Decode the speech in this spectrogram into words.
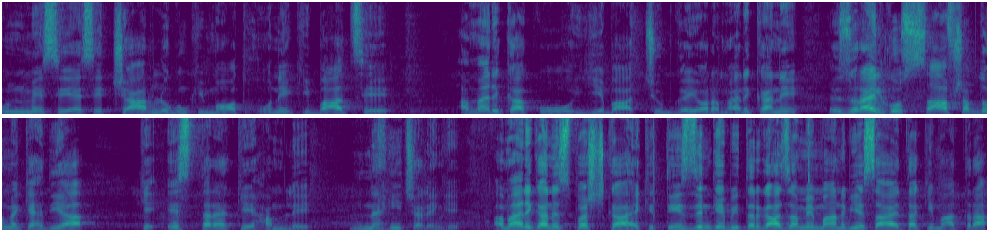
उनमें से ऐसे चार लोगों की मौत होने की बात से अमेरिका को ये बात चुप गई और अमेरिका ने इसराइल को साफ़ शब्दों में कह दिया कि इस तरह के हमले नहीं चलेंगे। अमेरिका ने स्पष्ट कहा है कि 30 दिन के भीतर गाजा में मानवीय सहायता की मात्रा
